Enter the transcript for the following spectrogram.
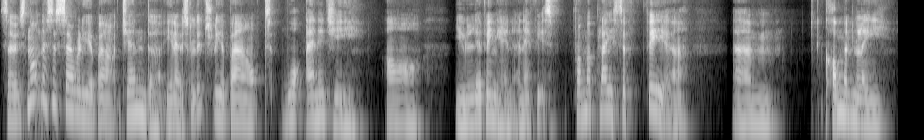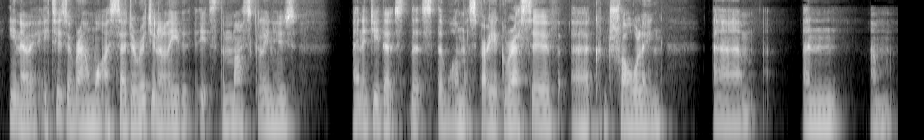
So it's not necessarily about gender. You know, it's literally about what energy are you living in, and if it's from a place of fear, um, commonly you know, it is around what I said originally. It's the masculine whose energy that's that's the one that's very aggressive, uh, controlling, um, and um,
